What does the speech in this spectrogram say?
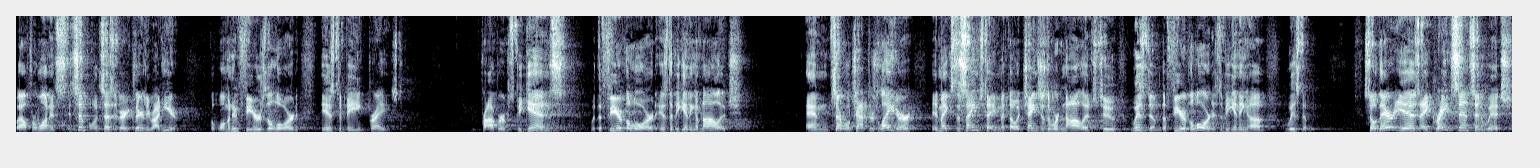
Well, for one, it's, it's simple. It says it very clearly right here. The woman who fears the Lord is to be praised. Proverbs begins with the fear of the Lord is the beginning of knowledge. And several chapters later, it makes the same statement, though it changes the word knowledge to wisdom. The fear of the Lord is the beginning of wisdom. So there is a great sense in which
